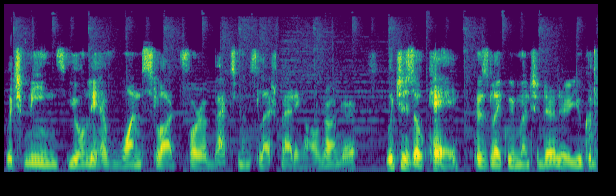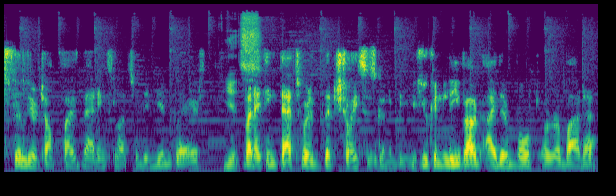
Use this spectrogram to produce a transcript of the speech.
which means you only have one slot for a batsman slash batting all rounder, which is okay because, like we mentioned earlier, you could fill your top five batting slots with Indian players. Yes. But I think that's where the choice is going to be. If you can leave out either Boult or Rabada,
